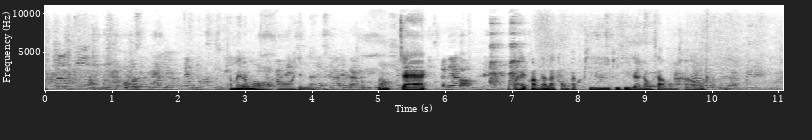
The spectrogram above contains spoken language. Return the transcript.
บ ทำไมเรามอง อ๋อ เห็นแล้ว คุณแจ็คบอกว่าให้ความน่ารักของพัพพีพี่ทีและน้องสาวของเขาโอเค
